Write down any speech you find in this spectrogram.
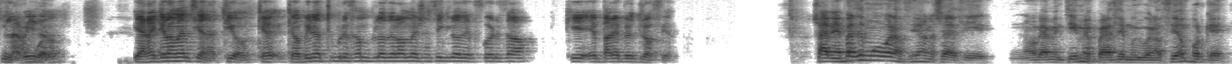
La vida. Y ahora que lo mencionas, tío, ¿qué, opinas tú, por ejemplo, de los mesociclos de fuerza que, para hipertrofia? O sea, me parece muy buena opción, sea, decir, no voy a mentir, me parece muy buena opción porque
